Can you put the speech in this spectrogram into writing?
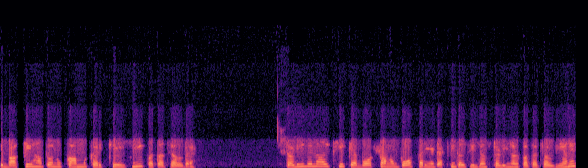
ਤੇ ਬਾਕੀ ਹਾਂ ਤੁਹਾਨੂੰ ਕੰਮ ਕਰਕੇ ਹੀ ਪਤਾ ਚੱਲਦਾ ਹੈ। ਸਟੱਡੀ ਦੇ ਨਾਲ ਠੀਕ ਹੈ ਬਹੁਤ ਤੁਹਾਨੂੰ ਬਹੁਤ ਸਾਰੀਆਂ ਟੈਕਨੀਕਲ ਚੀਜ਼ਾਂ ਸਟੱਡੀ ਨਾਲ ਪਤਾ ਚੱਲਦੀਆਂ ਨੇ।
